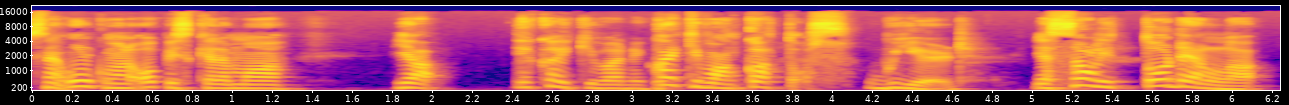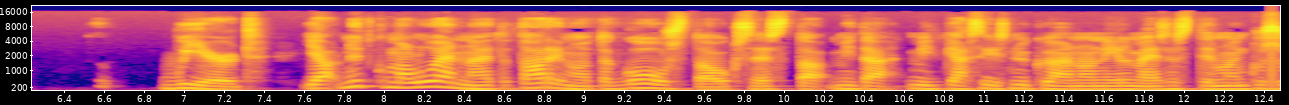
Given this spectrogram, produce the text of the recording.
sinne ulkomaille opiskelemaan ja, ja kaikki, vaan niin kuin kaikki vaan katos. Weird. Ja se oli todella weird. Ja nyt kun mä luen näitä tarinoita ghostauksesta, mitä, mitkä siis nykyään on ilmeisesti niin kuin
